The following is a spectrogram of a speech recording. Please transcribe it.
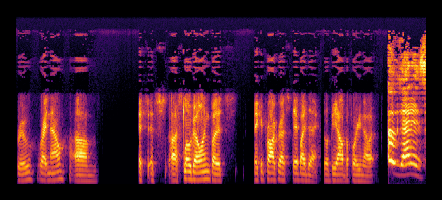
through right now. Um, it's, it's uh, slow going, but it's making progress day by day. It'll be out before you know it. Oh, that is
